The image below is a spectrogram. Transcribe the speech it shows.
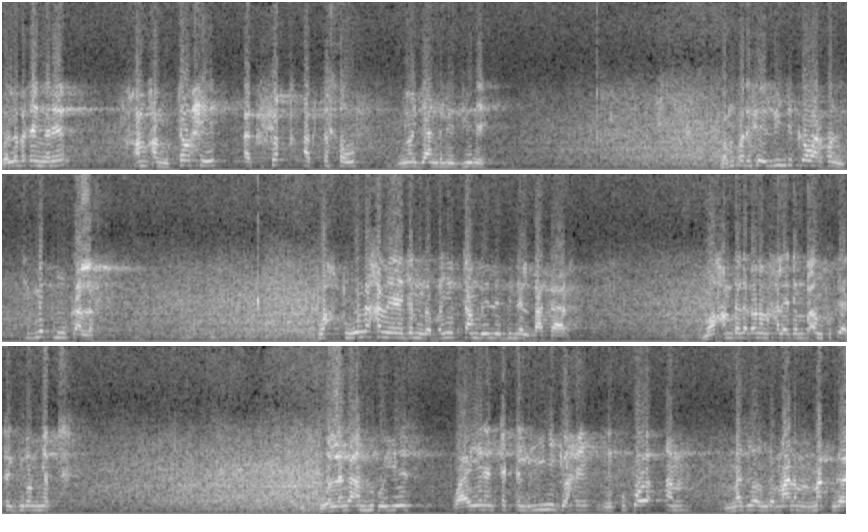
wala ba tey nga ne xam-xamu tawxiid ak fiq ak tasawuf ñoo jàngale diine ba mu ko defee li njëkk a war kon ci mépp mu kàllaf waxtu wa nga xamee ne dem nga ba ñu tàmbali la bindal bàkkaar moo xam da nga doonoon xale dem ba am fukki at ak juróom-ñett wala nga am lu ko yées waaye yeneen tegtal yi ñu joxe ne ku ko am majeur nga maanaam mag nga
